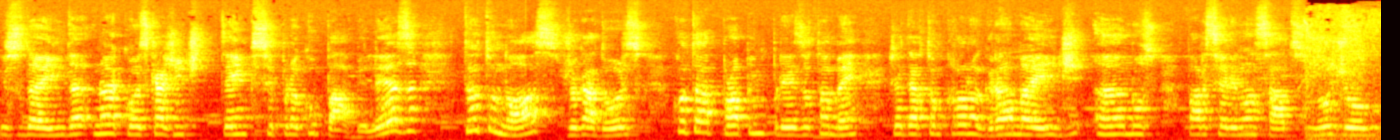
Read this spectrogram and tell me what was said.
isso daí ainda não é coisa que a gente tem que se preocupar, beleza? Tanto nós, jogadores, quanto a própria empresa também já deve ter um cronograma aí de anos para serem lançados no jogo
